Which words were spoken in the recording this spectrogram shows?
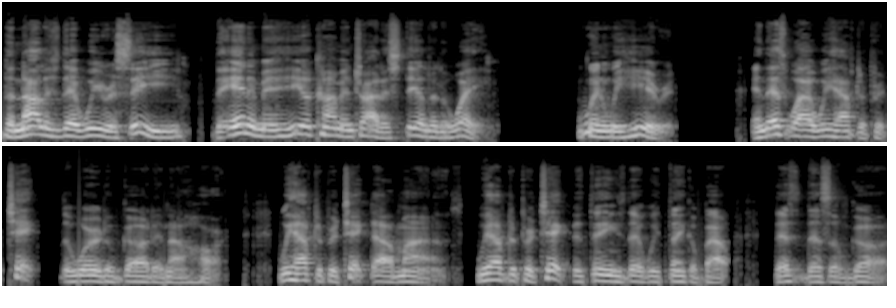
the knowledge that we receive, the enemy, he'll come and try to steal it away when we hear it. And that's why we have to protect the word of God in our heart. We have to protect our minds. We have to protect the things that we think about that's that's of God.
